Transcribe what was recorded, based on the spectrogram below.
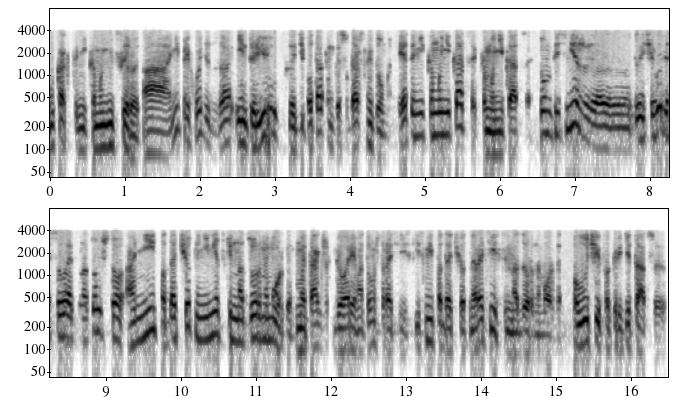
ну как-то не коммуницируют, а они приходят за интервью к депутатам Государственной Думы. Это не коммуникация, коммуникация. В том письме же э, Deutsche Welle ссылается на том, что они подотчетны немецким надзорным органам. Мы также говорим о том, что российские СМИ подотчетны российским надзорным органам. Получив аккредитацию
